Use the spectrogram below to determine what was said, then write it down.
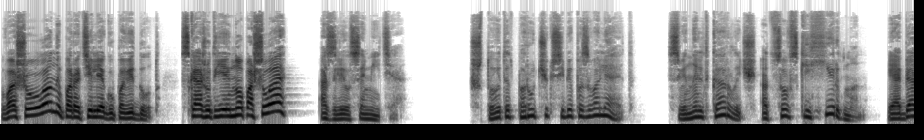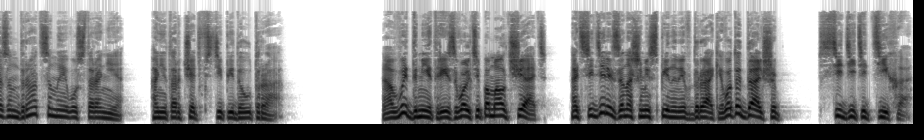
«Ваши уланы пора телегу поведут? Скажут ей «но пошла»?» — озлился Митя. Что этот поручик себе позволяет? Свинельд Карлыч — отцовский хирдман и обязан драться на его стороне, а не торчать в степи до утра. «А вы, Дмитрий, извольте помолчать! Отсиделись за нашими спинами в драке, вот и дальше сидите тихо!»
